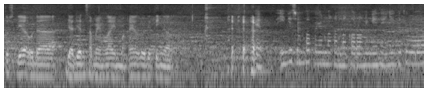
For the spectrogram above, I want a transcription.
terus dia udah jadian sama yang lain makanya lu ditinggal. Eh, ini sumpah pengen makan makaroni ngehenya gitu loh.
